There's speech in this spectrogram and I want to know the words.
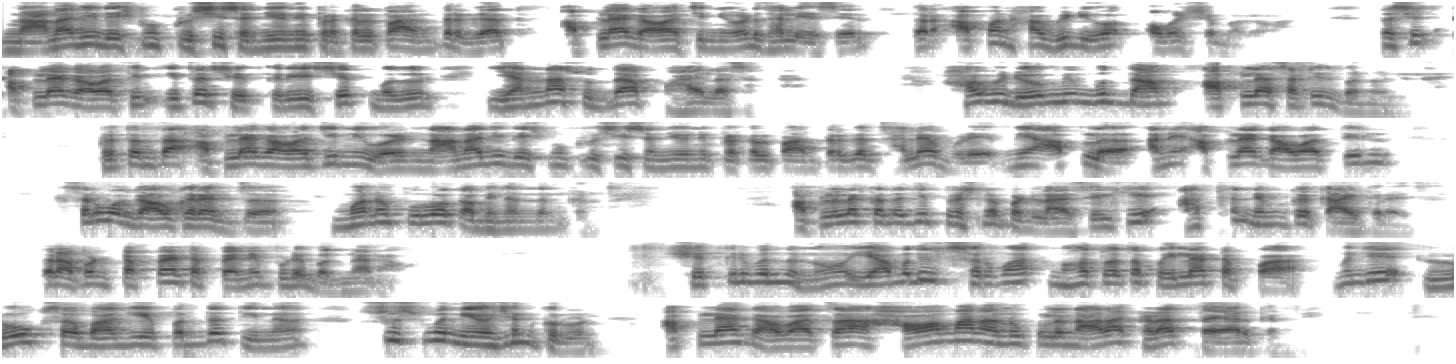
नानाजी देशमुख कृषी संजीवनी प्रकल्पाअंतर्गत आपल्या गावाची निवड झाली असेल तर आपण हा व्हिडिओ अवश्य बघावा तसेच आपल्या गावातील इतर शेतकरी शेतमजूर यांना सुद्धा पाहायला सांगा. हा व्हिडिओ मी मुद्दाम आपल्यासाठीच बनवलेला आहे. प्रथमतः आपल्या गावाची निवड नानाजी देशमुख कृषी संजीवनी प्रकल्पाअंतर्गत झाल्यामुळे मी आपलं आणि आपल्या गावातील सर्व गावकऱ्यांचं मनपूर्वक अभिनंदन करतोय. आपल्याला कदाचित प्रश्न पडला असेल की आता नेमकं काय करायचं? तर आपण टप्प्याटप्प्याने पुढे बघणार आहोत. शेतकरी बंधूंनो यामधील सर्वात महत्त्वाचा पहिला टप्पा म्हणजे लोकसहभागीय पद्धतीनं सूक्ष्म नियोजन करून आपल्या गावाचा हवामान अनुकूलन आराखडा तयार करणे.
